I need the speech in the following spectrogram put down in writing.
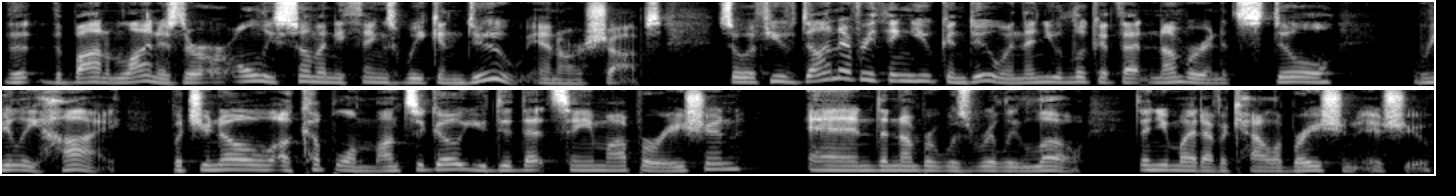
the, the bottom line is there are only so many things we can do in our shops. So if you've done everything you can do and then you look at that number and it's still really high, but you know, a couple of months ago you did that same operation and the number was really low, then you might have a calibration issue.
